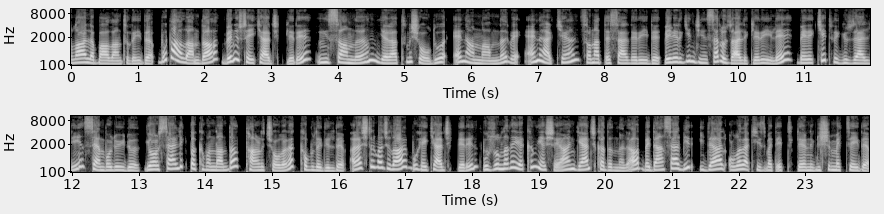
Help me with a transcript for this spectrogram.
konularla bağlantılıydı. Bu bağlamda Venüs heykelcikleri insanlığın yaratmış olduğu en anlamlı ve en erken sanat eserleriydi. Belirgin cinsel özellikleriyle bereket ve güzelliğin sembolüydü. Görsellik bakımından da tanrıça olarak kabul edildi. Araştırmacılar bu heykelciklerin buzullara yakın yaşayan genç kadınlara bedensel bir ideal olarak hizmet ettiklerini düşünmekteydi.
